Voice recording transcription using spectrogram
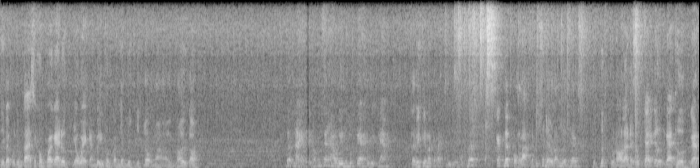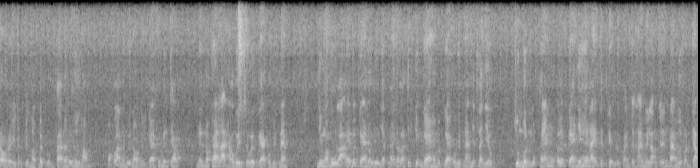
thì bếp của chúng ta sẽ không khóa ga được, do que cảm biến không cảm nhận được nhiệt độ mà nó yêu cầu. Bếp này thì nó cũng sẽ hao pin hơn bếp ga của Việt Nam. Tại vì khi mà các bạn sử dụng một bếp, các bếp còn lại nó cũng sẽ đều đánh lượng theo. Mục đích của nó là để đốt cháy cái lượng ga thừa, ga rò rỉ trong trường hợp bếp của chúng ta nó bị hư hỏng hoặc là nó bị rò rỉ ga phía bên trong, nên nó khá là hao pin so với bếp ga của Việt Nam. Nhưng mà bù lại, bếp ga nội địa Nhật này nó là tiết kiệm ga hơn bếp ga của Việt Nam rất là nhiều trung bình một tháng một cái bếp ga như thế này tiết kiệm được khoảng từ 25 cho đến 30 phần trăm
